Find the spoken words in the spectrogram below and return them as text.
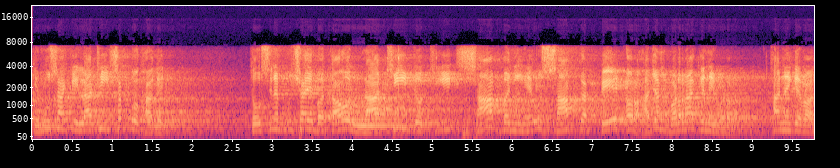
कि मूसा की लाठी सबको खा गई। तो उसने पूछा, ये बताओ, लाठी जो थी, सांप बनी है, उस सांप का पेट और हजम बढ़ रहा कि नहीं बढ़ रहा? खाने के बाद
